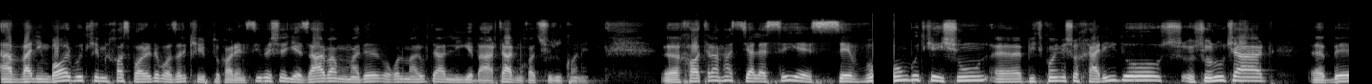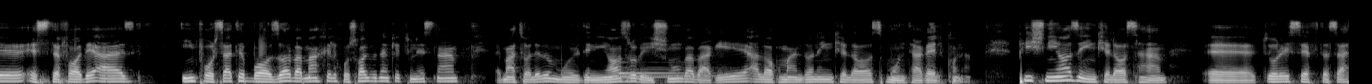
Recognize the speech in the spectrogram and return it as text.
اولین بار بود که می‌خواست وارد بازار cryptocurrency بشه. یه ضربم اومده به قول معروف در لیگ برتر می‌خواد شروع کنه. خاطرم هست جلسه سوم بود که ایشون بیت کوینش رو خرید و شروع کرد به استفاده از این فرصت بازار و من خیلی خوشحال بودم که تونستم مطالب مورد نیاز رو به ایشون و بقیه علاقمندان این کلاس منتقل کنم. پیش نیاز این کلاس هم دوره صفر تا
